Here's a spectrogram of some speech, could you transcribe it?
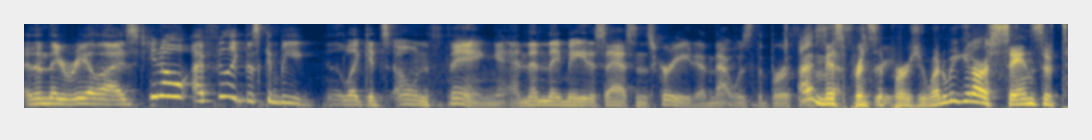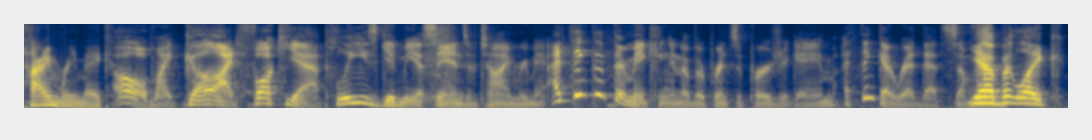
and then they realized, you know, I feel like this can be like its own thing, and then they made Assassin's Creed, and that was the birth. Of I miss Assassin's Prince Creed. of Persia. When do we get our Sands of Time remake? Oh my god, fuck yeah. Please give me a Sands of Time remake. I think that they're making another Prince of Persia game. I think I read that somewhere. Yeah, but like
